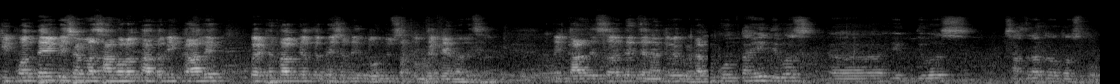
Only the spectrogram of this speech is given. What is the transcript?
की कोणत्याही पेशंटला सांगावं लागतं आता मी काल एक पैठण तालुक्यातलं पेशंट एक दोन दिवसात तुमच्याकडे येणार आहे सर मी काल ते सर त्यांच्या नातेवाईक भेटा कोणताही दिवस एक दिवस साजरा करत असतो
